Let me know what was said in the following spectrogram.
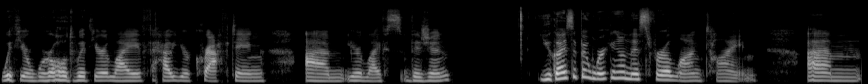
with your world with your life how you're crafting um, your life's vision. You guys have been working on this for a long time. Um,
